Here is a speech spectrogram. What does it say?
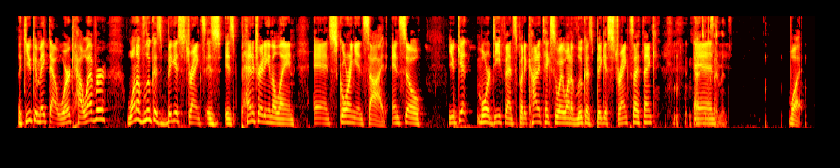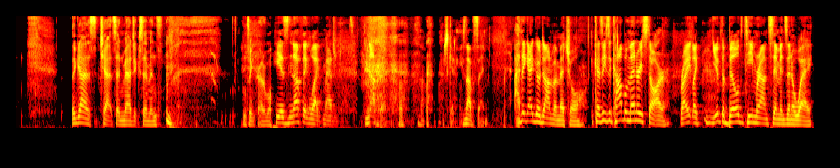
like you can make that work. However, one of Luka's biggest strengths is is penetrating in the lane and scoring inside. And so you get more defense, but it kind of takes away one of Luka's biggest strengths, I think. Magic and Simmons. what? The guy in the chat said Magic Simmons. It's incredible. He is nothing like Magic Johnson. Nothing. no, I'm just kidding. He's not the same. I think I'd go Donovan Mitchell because he's a complimentary star, right? Like you have to build a team around Simmons in a way,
